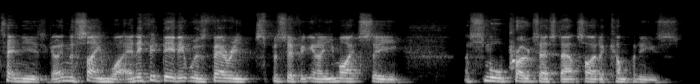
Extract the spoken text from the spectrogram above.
10 years ago in the same way. And if it did, it was very specific. You know, you might see a small protest outside a company's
